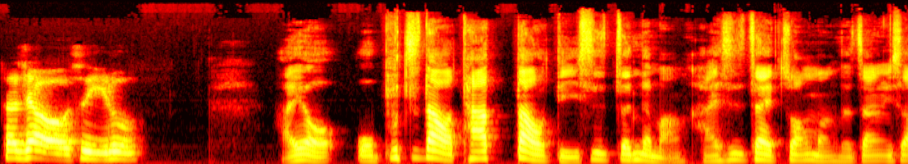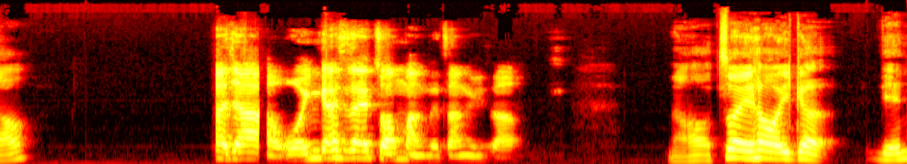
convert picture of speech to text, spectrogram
大家好，我是一路。还有，我不知道他到底是真的忙还是在装忙的章鱼烧。大家好，我应该是在装忙的章鱼烧。然后最后一个连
